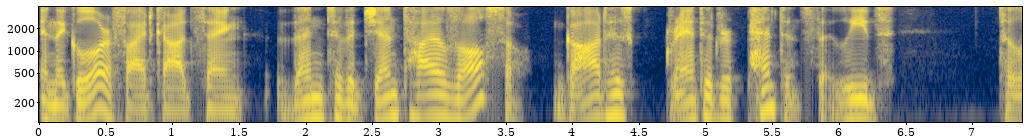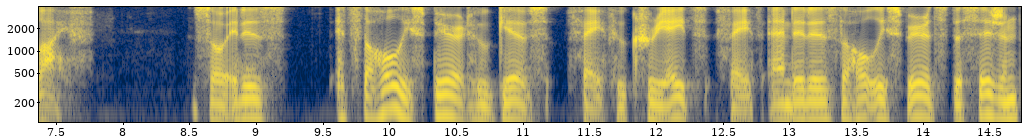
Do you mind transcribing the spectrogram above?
And they glorified God, saying, Then to the Gentiles also, God has granted repentance that leads to life. So it is it's the Holy Spirit who gives faith, who creates faith, and it is the Holy Spirit's decision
